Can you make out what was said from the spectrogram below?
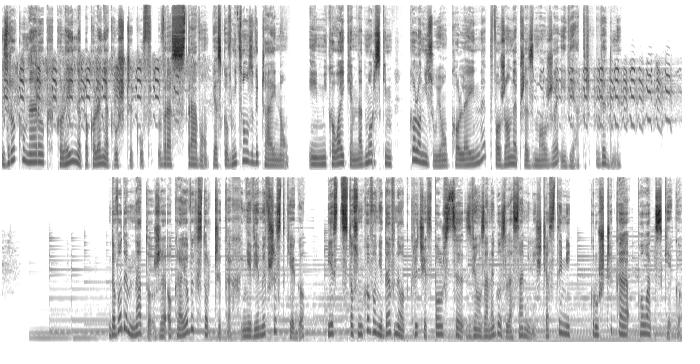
Z roku na rok kolejne pokolenia kruszczyków wraz z trawą, piaskownicą zwyczajną i Mikołajkiem nadmorskim kolonizują kolejne tworzone przez morze i wiatr wydmy. Dowodem na to, że o krajowych storczykach nie wiemy wszystkiego, jest stosunkowo niedawne odkrycie w Polsce związanego z lasami liściastymi kruszczyka połapskiego.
